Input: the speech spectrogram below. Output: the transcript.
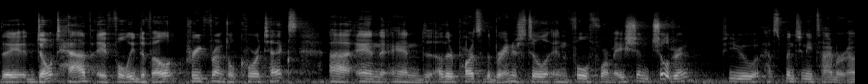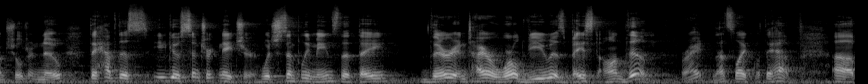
they don't have a fully developed prefrontal cortex, uh, and, and other parts of the brain are still in full formation. Children, if you have spent any time around children know they have this egocentric nature, which simply means that they their entire worldview is based on them, right? That's like what they have. Uh,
